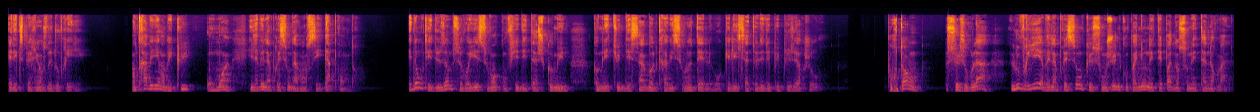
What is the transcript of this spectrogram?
et l'expérience de l'ouvrier. En travaillant avec lui, au moins, il avait l'impression d'avancer, d'apprendre. Et donc les deux hommes se voyaient souvent confier des tâches communes, comme l'étude des symboles gravés sur l'autel, auxquels ils s'attelaient depuis plusieurs jours. Pourtant, ce jour-là, l'ouvrier avait l'impression que son jeune compagnon n'était pas dans son état normal.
